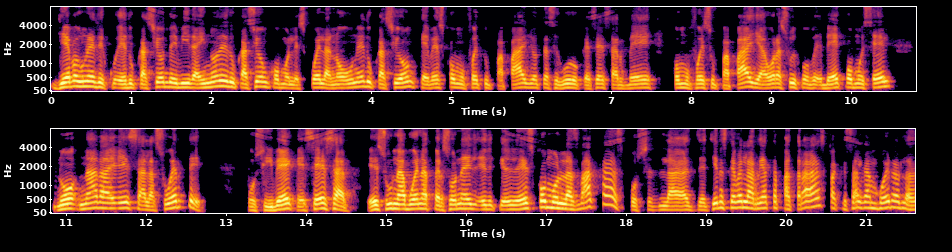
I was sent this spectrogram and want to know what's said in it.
lleva una edu educación de vida y no de educación como la escuela, no, una educación que ves cómo fue tu papá, yo te aseguro que César ve cómo fue su papá y ahora su hijo ve, ve cómo es él, no, nada es a la suerte, pues si ve que César es una buena persona, el, el, el, es como las vacas, pues la, tienes que ver la riata para atrás para que salgan buenas la,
